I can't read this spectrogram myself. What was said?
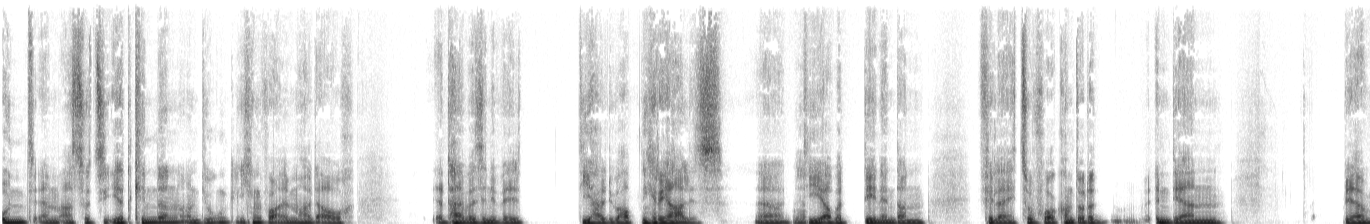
Und ähm, assoziiert Kindern und Jugendlichen vor allem halt auch ja, teilweise eine Welt, die halt überhaupt nicht real ist. Ja, Ja. Die aber denen dann vielleicht so vorkommt oder in deren ja,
